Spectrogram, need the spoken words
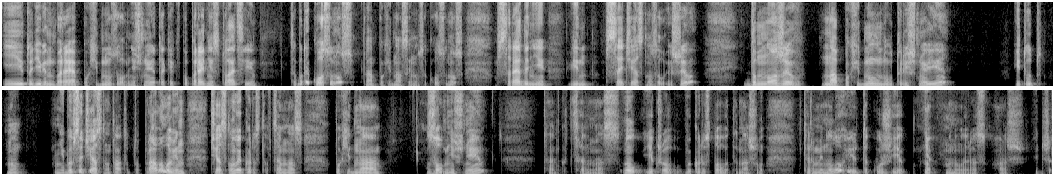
І тоді він бере похідну зовнішньої, так як в попередній ситуації. Це буде косинус, та похідна синуса косинус. Всередині він все чесно залишив, домножив на похідну внутрішньої. І тут, ну, ніби все чесно, та? тобто правило він чесно використав. Це в нас похідна зовнішньої. Так, це в нас, ну, якщо використовувати нашу термінологію, таку ж, як. Ні, минулий раз аж від G.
